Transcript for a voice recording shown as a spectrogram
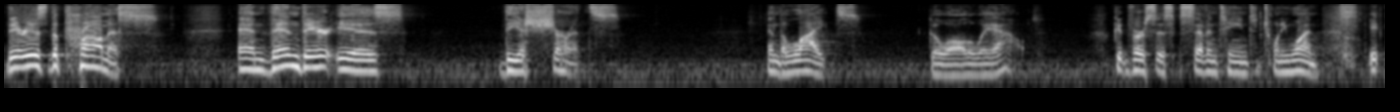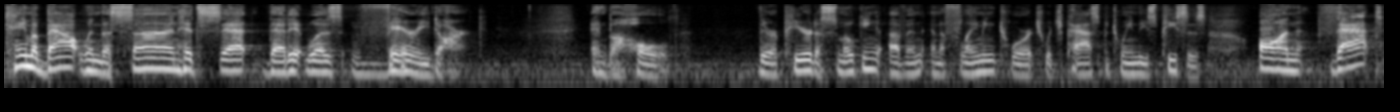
there is the promise, and then there is the assurance. And the lights go all the way out. Look at verses 17 to 21. It came about when the sun had set that it was very dark. And behold, there appeared a smoking oven and a flaming torch which passed between these pieces. On that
